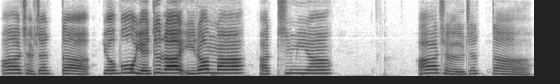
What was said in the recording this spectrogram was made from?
아, 잘 잤다. 여보, 얘들아, 일어나. 아침이야. 아, 잘 잤다.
